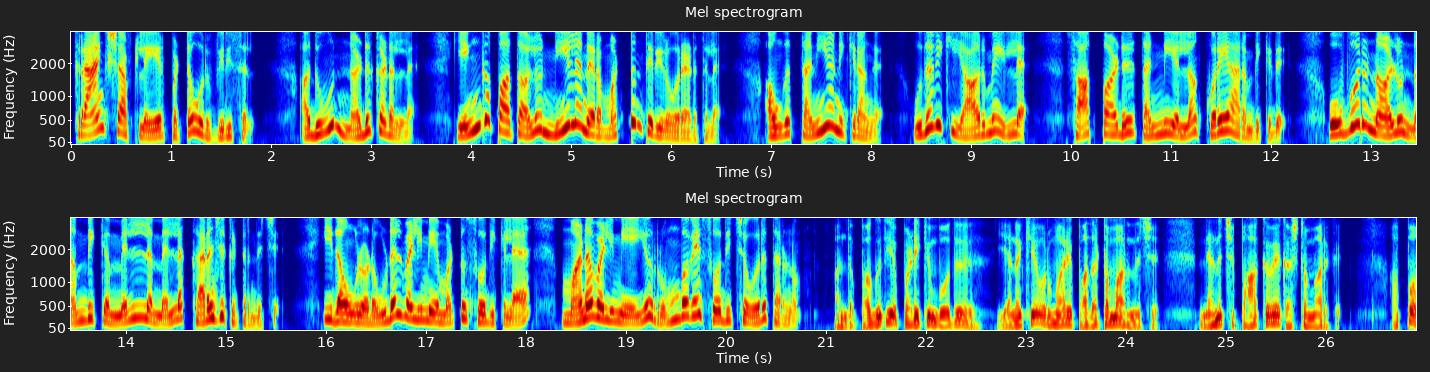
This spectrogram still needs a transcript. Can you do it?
கிராங்க் ஷாஃப்ட்ல ஏற்பட்ட ஒரு விரிசல். அதுவும் நடுக்கடல்ல. எங்க பார்த்தாலும் நீல நிறம் மட்டும் தெரியற ஒரு இடத்துல. அவங்க தனியா நிக்கிறாங்க. உதவிக்கு யாருமே இல்ல. சாப்பாடு தண்ணி எல்லாம் குறைய ஆரம்பிக்குது. ஒவ்வொரு நாளும் நம்பிக்கை மெல்ல மெல்ல கரைஞ்சுக்கிட்டு இருந்துச்சு. இது அவங்களோட உடல் வலிமையை மட்டும் சோதிக்கல மன வலிமையையும் ரொம்பவே சோதிச்ச ஒரு தருணம். அந்த பகுதியை படிக்கும்போது எனக்கே ஒரு மாதிரி பதட்டமா இருந்துச்சு. நினைச்சு பார்க்கவே கஷ்டமா இருக்கு. அப்போ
